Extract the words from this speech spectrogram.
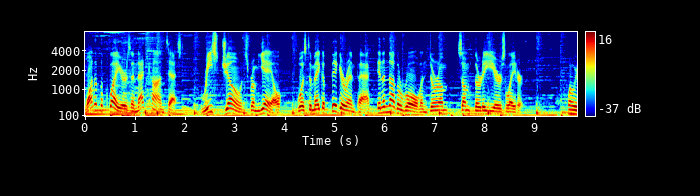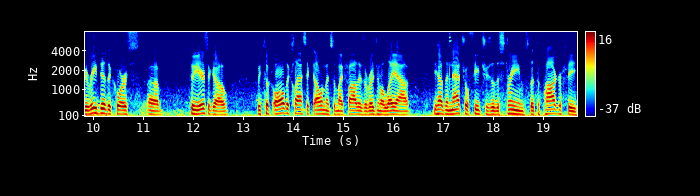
one of the players in that contest, Rees Jones from Yale, was to make a bigger impact in another role in Durham some 30 years later. When we redid the course uh, two years ago, we took all the classic elements of my father's original layout. You have the natural features of the streams, the topography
